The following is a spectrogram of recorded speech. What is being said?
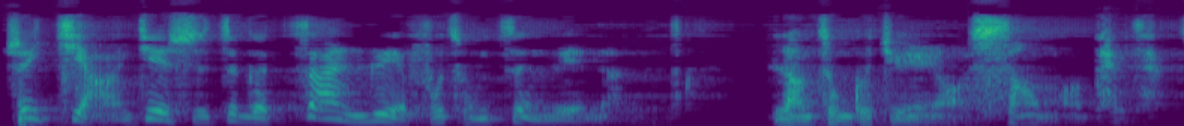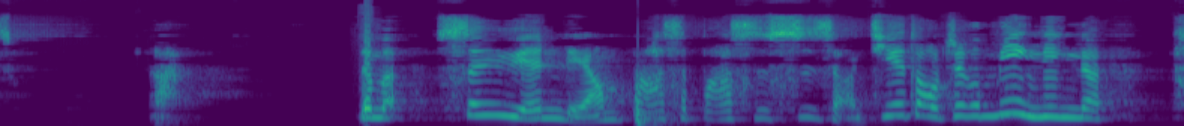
所以蒋介石这个战略服从战略呢，让中国军人啊伤亡太惨重啊。那么申元良八十八师师长接到这个命令呢，他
